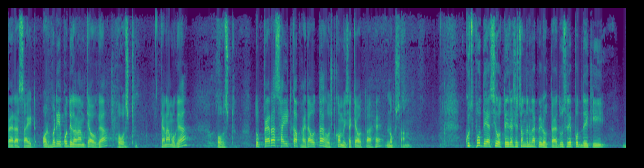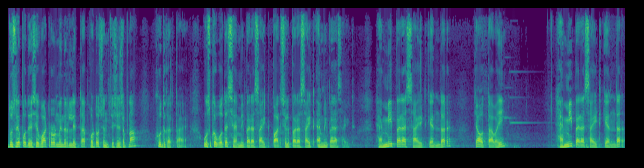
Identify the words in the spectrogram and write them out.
पैरासाइट और बड़े पौधे का नाम क्या हो गया? होस्ट क्या नाम हो गया? होस्ट तो पैरासाइट का फ़ायदा होता है, होस्ट को हमेशा क्या होता है? नुकसान। कुछ पौधे ऐसे होते हैं, जैसे चंदन का पेड़ होता है, दूसरे पौधे की, दूसरे पौधे से वाटर और मिनरल लेता है फोटोसिंथेसिस अपना खुद करता है। उसको बोलते हैं semi parasite partial parasite hemi parasite hemi parasite के अंदर क्या होता है भाई? हेमी पैरासाइट के अंदर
